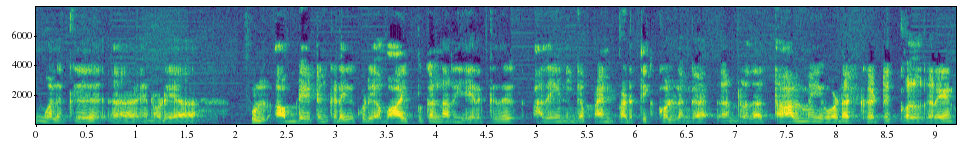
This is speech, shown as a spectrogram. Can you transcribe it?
உங்களுக்கு என்னுடைய ஃபுல் அப்டேட்டும் கிடைக்கக்கூடிய வாய்ப்புகள் நிறைய இருக்குது. அதையும் நீங்கள் பயன்படுத்தி கொள்ளுங்கன்றதை தாழ்மையோடு கேட்டுக்கொள்கிறேன்.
